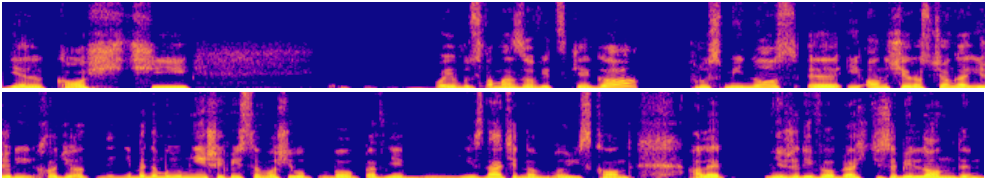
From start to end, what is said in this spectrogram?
wielkości województwa mazowieckiego, plus minus y, i on się rozciąga, jeżeli chodzi o, nie będę mówił mniejszych miejscowości, bo, bo pewnie nie znacie, no bo i skąd, ale jeżeli wyobraźcie sobie Londyn,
